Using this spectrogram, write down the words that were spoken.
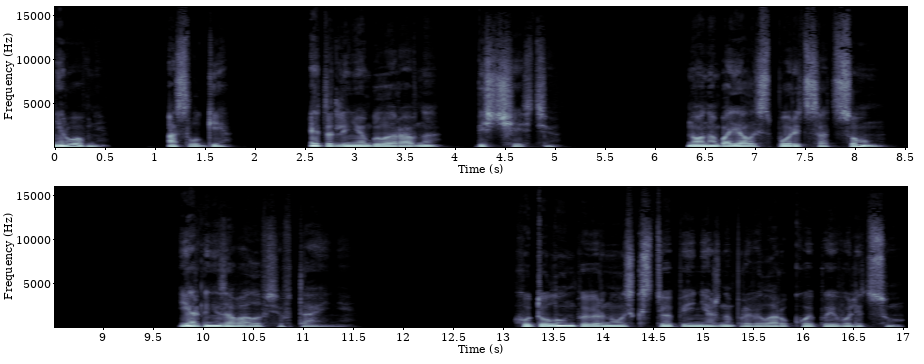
Не ровне, а слуге. Это для нее было равно бесчестию. Но она боялась спорить с отцом и организовала все в тайне. Хутулун повернулась к Степе и нежно провела рукой по его лицу.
